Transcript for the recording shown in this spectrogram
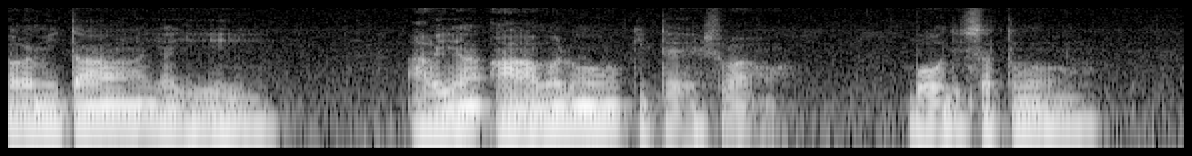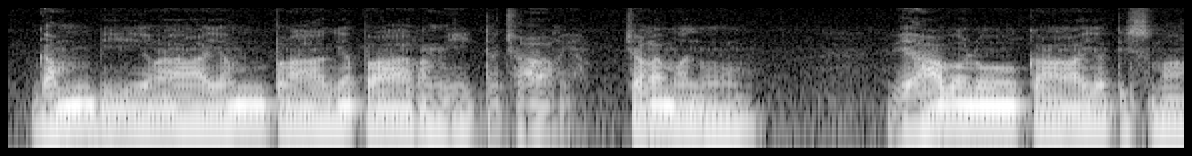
परमितायै। आर्य आवलोकितेश्वर। बोधिसत्त्वो गम्भीरायं प्राज्ञपारमितचार्य चरमनु व्यावलोकायति स्म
